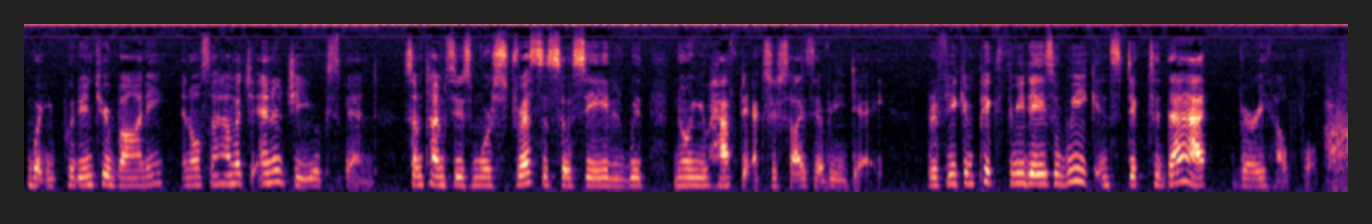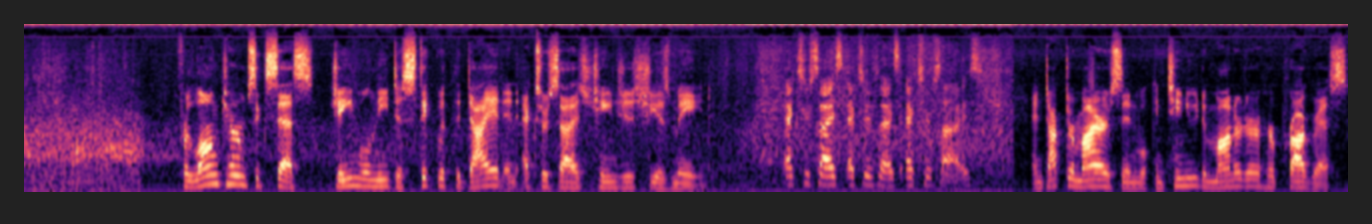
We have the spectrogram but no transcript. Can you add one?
what you put into your body and also how much energy you expend. Sometimes there's more stress associated with knowing you have to exercise every day. But if you can pick three days a week and stick to that, very helpful. For long term success, Jane will need to stick with the diet and exercise changes she has made. Exercise, exercise, exercise. And Dr. Myerson will continue to monitor her progress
